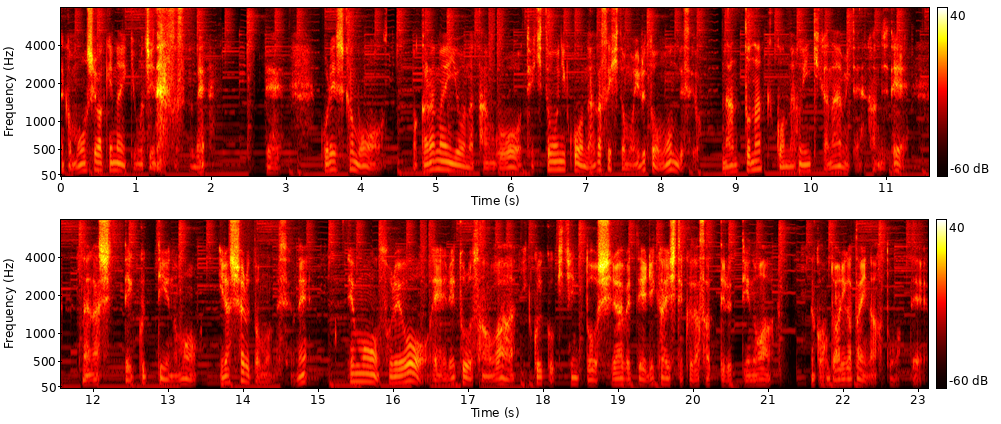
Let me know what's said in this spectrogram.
なんか申し訳ない気持ちになりますよね。でこれしかもわからないような単語を適当にこう流す人もいると思うんですよ。なんとなくこんな雰囲気かなみたいな感じで流していくっていうのもいらっしゃると思うんですよね。でもそれを、え、レトロさんは一個一個きちんと調べて理解してくださってるっていうのはなんか本当ありがたいなと思って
